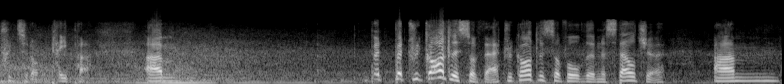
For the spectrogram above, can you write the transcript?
printed on paper. Um, but but regardless of that, regardless of all the nostalgia, um,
